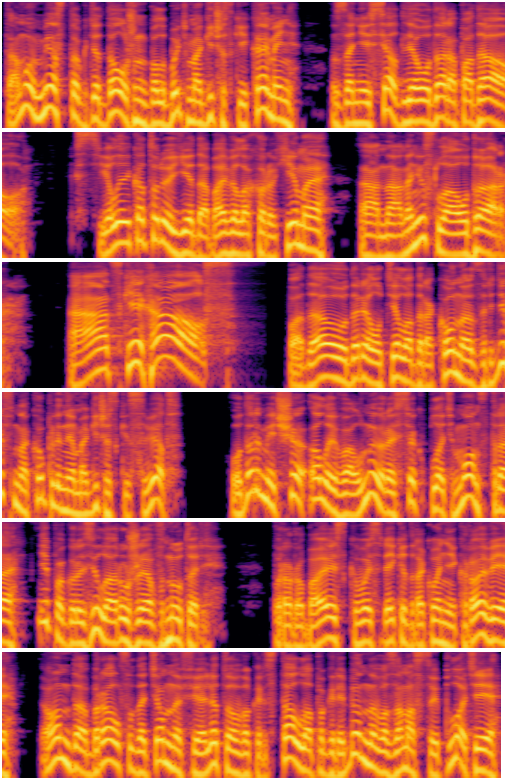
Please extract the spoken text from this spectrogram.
тому месту, где должен был быть магический камень, занеся для удара по Дао. Силой, которую ей добавила Харухиме, она нанесла удар. «Адский хаос!» Падао ударил тело дракона, разрядив накопленный магический свет. Удар меча алой волной рассек плоть монстра и погрузил оружие внутрь. Прорубаясь сквозь реки драконьей крови, он добрался до темно фиолетового кристалла, погребенного за массой плоти,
